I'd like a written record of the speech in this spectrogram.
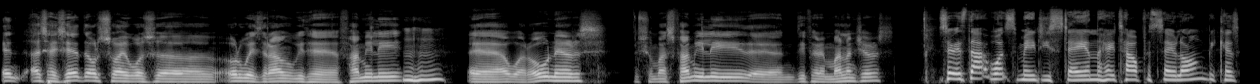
And as I said, also I was uh, always around with the family, Mm-hmm. uh, our owners, Shammas family, the different managers. So is that what's made you stay in the hotel for so long? Because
